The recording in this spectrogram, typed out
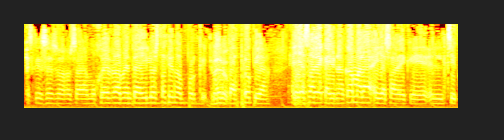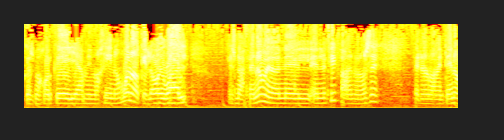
Es que es eso, o sea, la mujer realmente ahí lo está haciendo porque por Claro. voluntad propia. Ella sabe que hay una cámara, ella sabe que el chico es mejor que ella, me imagino. Bueno, que luego igual es una fenómeno en el, en el FIFA, no lo sé, pero normalmente no.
